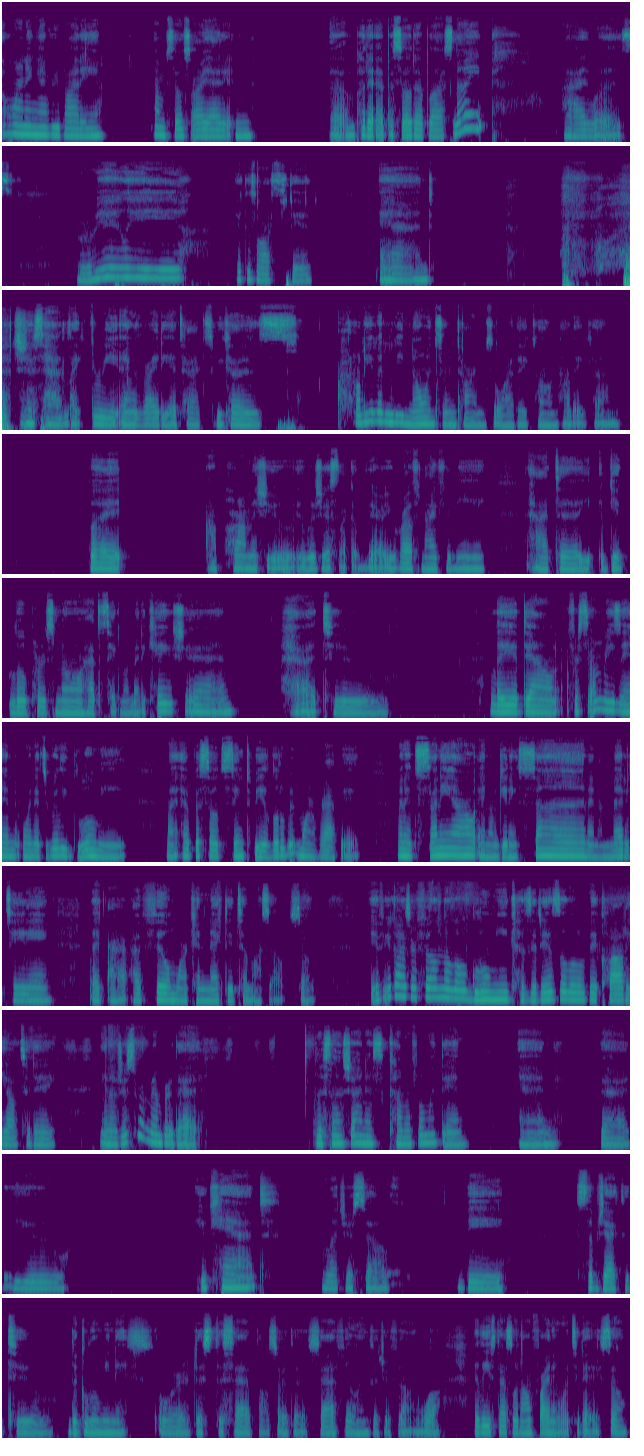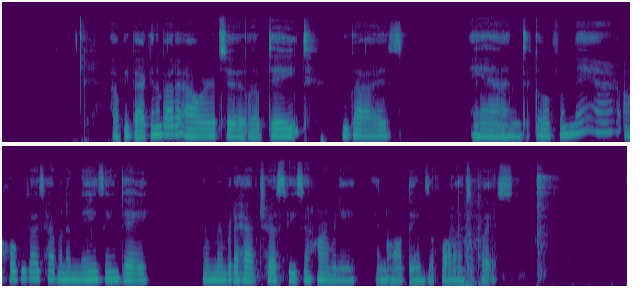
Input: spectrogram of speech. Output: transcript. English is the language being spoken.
Good morning, everybody. I'm so sorry I didn't um, put an episode up last night. I was really exhausted and just had like three anxiety attacks because I don't even be knowing sometimes why they come, how they come. But I promise you, it was just like a very rough night for me. I had to get a little personal. I had to take my medication. I had to lay it down. For some reason, when it's really gloomy, my episodes seem to be a little bit more rapid. When it's sunny out and I'm getting sun and I'm meditating, like I, I feel more connected to myself. So if you guys are feeling a little gloomy because it is a little bit cloudy out today, you know, just remember that the sunshine is coming from within and that you you can't let yourself be subjected to the gloominess or just the sad thoughts or the sad feelings that you're feeling. Well, at least that's what I'm fighting with today. So I'll be back in about an hour to update you guys and go from there. I hope you guys have an amazing day. Remember to have trust, peace, and harmony, and all things will fall into place.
